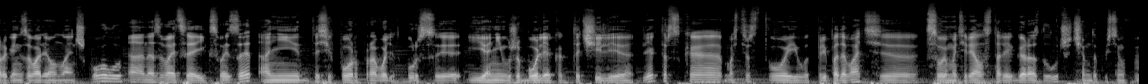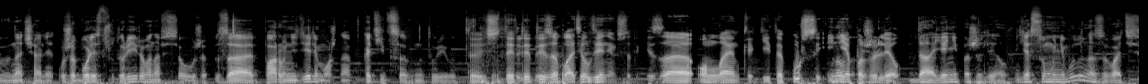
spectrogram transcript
организовали онлайн-школу, а, называется XYZ. Они до сих пор проводят курсы, и они уже более как точили лекторское мастерство, и вот преподавать э, свой материал стали гораздо лучше, чем, допустим, в начале. Уже более структурировано все, уже за пару недель можно вкатиться в натуре. Вот, То есть ты, ты, 3D. ты заплатил денег все-таки за онлайн какие-то курсы и Ну, не пожалел. Да, я не пожалел. Я сумму не буду называть,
